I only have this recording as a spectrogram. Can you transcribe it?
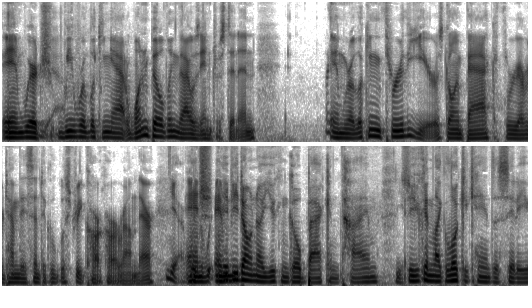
in which Yeah. we were looking at one building that I was interested in. And we were looking through the years, going back through every time they sent a Google Streetcar car around there. Yeah, And- which, and- if you don't know, you can go back in time, Yeah. so you can like look at Kansas City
